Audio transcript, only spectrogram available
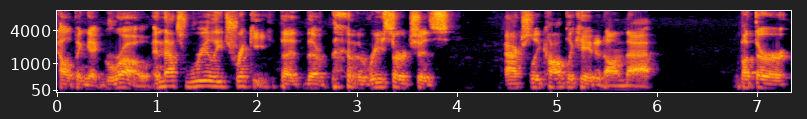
helping it grow? And that's really tricky. The, the the research is actually complicated on that. But there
